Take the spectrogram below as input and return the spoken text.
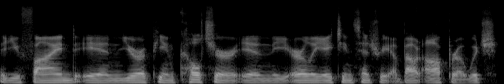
that you find in European culture in the early 18th century about opera, which,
